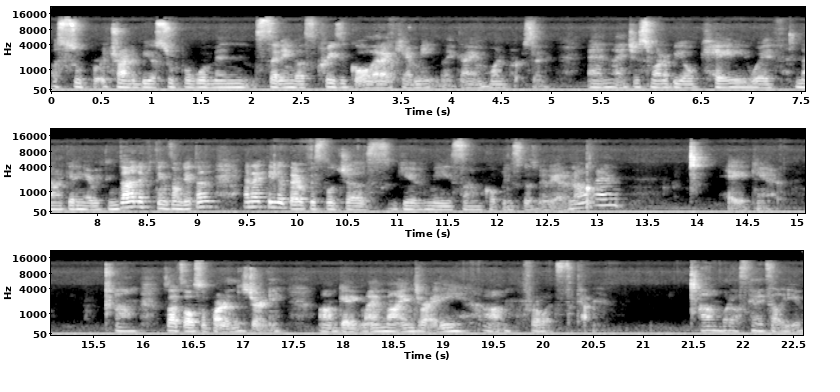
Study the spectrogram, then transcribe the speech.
a super trying to be a superwoman, setting a crazy goal that I can't meet. Like I am one person and I just want to be okay with not getting everything done if things don't get done. And I think a therapist will just give me some coping skills. Maybe I don't know. And hey, it can't hurt. Um, so that's also part of this journey, um, getting my mind ready um, for what's to come. Um, what else can I tell you?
